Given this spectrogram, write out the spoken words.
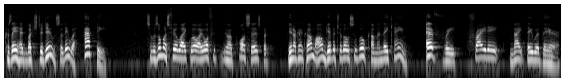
because they had much to do, so they were happy. So it was almost feel like, well, I offered, you know, Paul says, but you're not going to come? I'll give it to those who will come. And they came. Every Friday night they were there.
